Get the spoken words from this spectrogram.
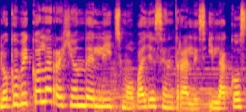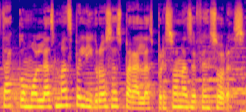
lo que ubicó la región del Istmo, Valles Centrales y la costa como las más peligrosas para las personas defensoras.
